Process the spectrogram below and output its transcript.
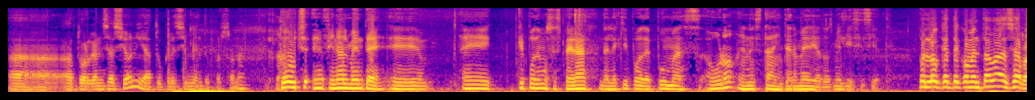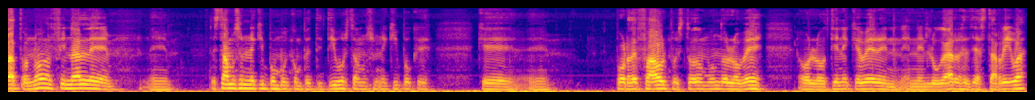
a, a tu organización y a tu crecimiento personal. Coach, eh, finalmente, eh, eh, ¿qué podemos esperar del equipo de Pumas Oro en esta intermedia 2017? Pues lo que te comentaba hace rato, ¿no? Al final eh, eh, estamos en un equipo muy competitivo, estamos en un equipo que, que por default pues todo el mundo lo ve o lo tiene que ver en, el lugar desde hasta arriba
